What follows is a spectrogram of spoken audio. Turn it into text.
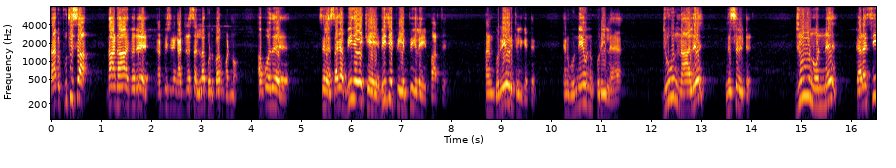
நாங்கள் புதுசா நான் நான் இவர் அட்மிஷன் அட்ரஸ் எல்லாம் கொடுப்பாங்க பண்ணோம். அப்போது சில சக பிஜேபி பிஜேபி எம்பிகளை பார்த்தேன் நான் ஒரே ஒரு கேள்வி கேட்டேன். எனக்கு ஒன்னே ஒன்று புரியல. ஜூன் நாலு ரிசல்ட்டு ஜூன் ஒன்று கடைசி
